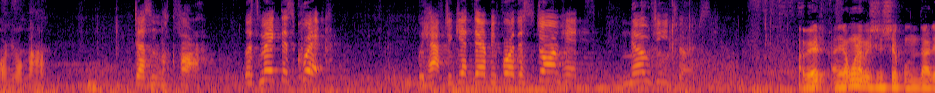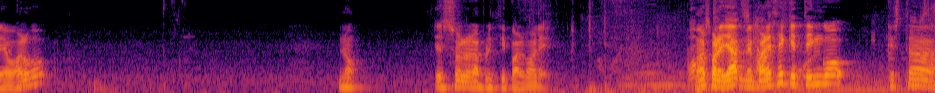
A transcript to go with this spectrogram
on your map. Doesn't look far. Let's make this quick. A ver, ¿hay alguna misión secundaria o algo? No. Es solo la principal, vale. Vamos para allá. Me parece que tengo... Que está...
